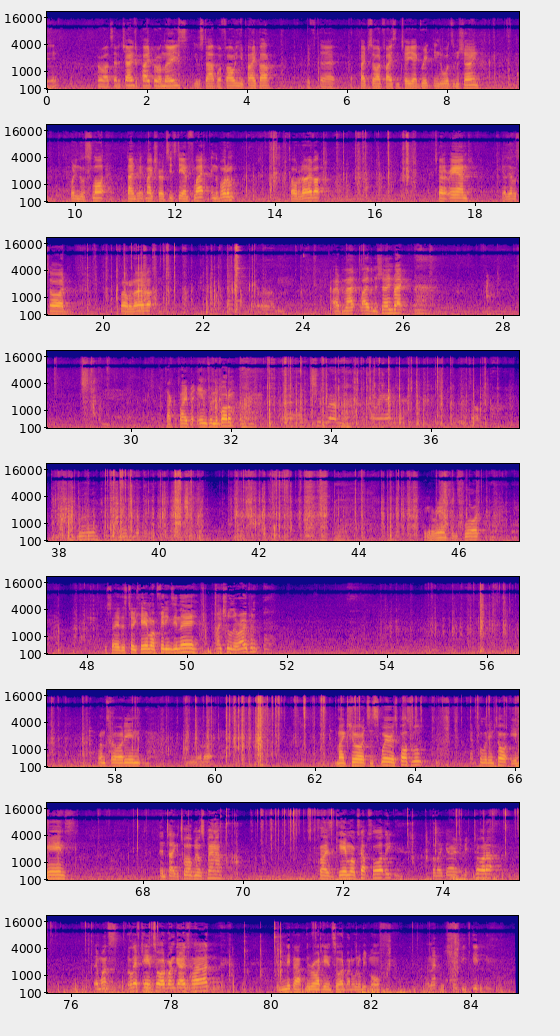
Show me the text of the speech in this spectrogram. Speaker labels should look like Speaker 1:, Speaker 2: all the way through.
Speaker 1: there. All right, so to change the paper on these, you're gonna start by folding your paper with the paper side facing to you, grit in towards the machine. Put it into the slot. Don't make sure it sits down flat in the bottom. Fold it over. Turn it round. Go the other side. Fold it over. Um, open that. Lay the machine back. Tuck the paper in from the bottom. It should run around top. No, Bring it around to the slot. You'll see there's two cam lock fittings in there. Make sure they're open. One side in, and the other. Make sure it's as square as possible and pull it in tight with your hands. Then take a 12 mil spanner, close the cam locks up slightly so they go a bit tighter. And once the left hand side one goes hard, nip up the right hand side one a little bit more. And that should be it.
